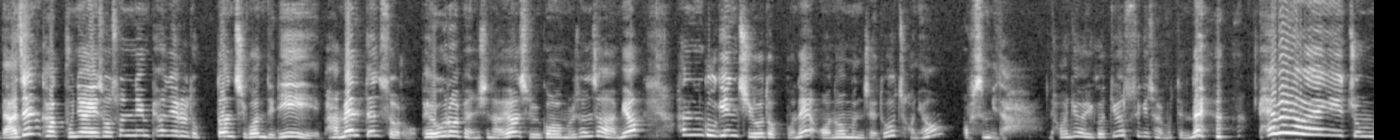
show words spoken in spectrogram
낮엔 각 분야에서 손님 편의를 돕던 직원들이 밤엔 댄서로 배우로 변신하여 즐거움을 선사하며 한국인 지오 덕분에 언어 문제도 전혀 없습니다. 전혀 이거 띄어쓰기 잘못됐네? 해외여행이 좀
